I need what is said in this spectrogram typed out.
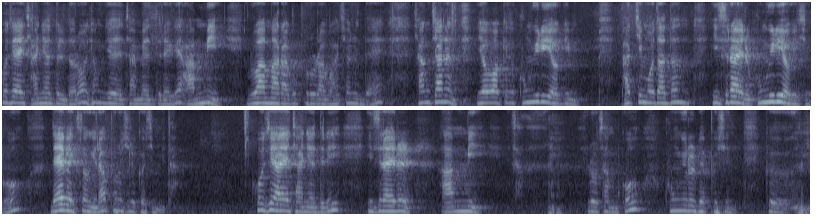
호세아의 자녀들더러 형제 자매들에게 암미 루아마라고 부르라고 하셨는데 장차는 여호와께서 궁일이 여김 받지 못하던 이스라엘을 궁일이 여기시고 내 백성이라 부르실 것입니다. 호세아의 자녀들이 이스라엘을 암미로 삼고 궁유를 베푸신 그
